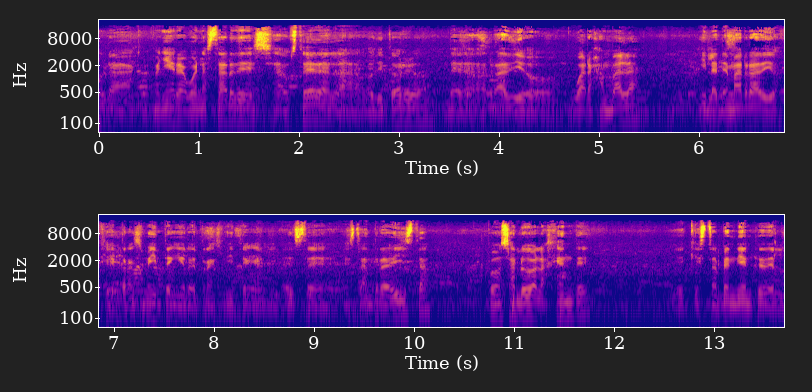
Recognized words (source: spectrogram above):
Hola, compañera, buenas tardes a usted, al auditorio de la radio Guarajambala y las demás radios que transmiten y retransmiten este, esta entrevista. Pues un saludo a la gente eh, que está pendiente del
